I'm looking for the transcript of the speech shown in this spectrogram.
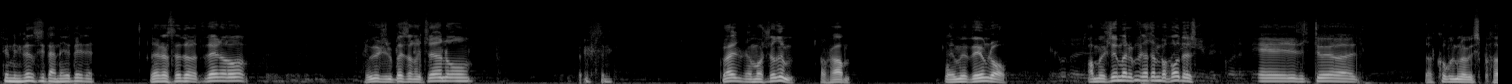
אתם אוניברסיטה נהדרת. זה הסדר אצלנו, יולי של פסח אצלנו. כן, הם עשירים. עכשיו, הם מביאים לו 50 אלף שקל בחודש. שטויות. איך קוראים למשפחה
